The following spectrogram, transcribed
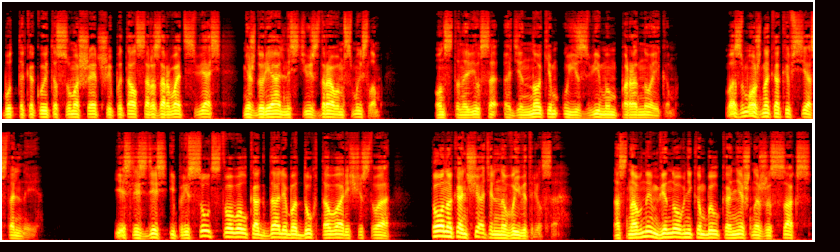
будто какой-то сумасшедший пытался разорвать связь между реальностью и здравым смыслом он становился одиноким, уязвимым параноиком. Возможно, как и все остальные. Если здесь и присутствовал когда-либо дух товарищества, то он окончательно выветрился. Основным виновником был, конечно же, Сакс.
